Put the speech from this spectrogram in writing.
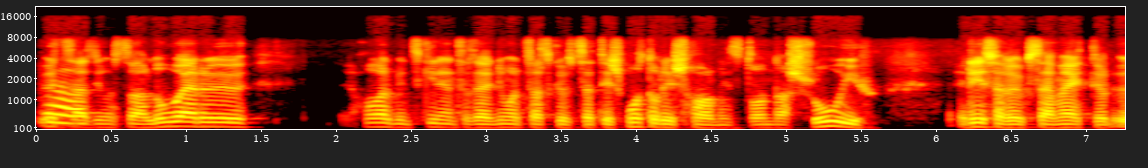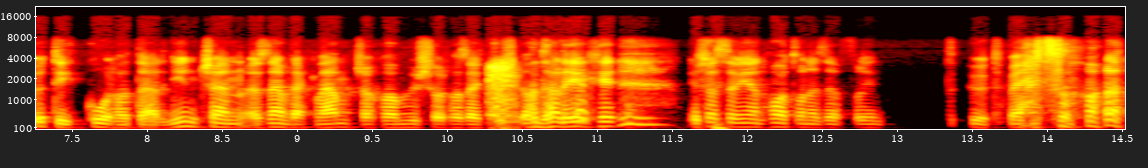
580 lóerő, 39.800 közvetés motor és 30 tonna súly, részvevők száma 1-től 5-ig, korhatár nincsen, ez nem reklám, csak a műsorhoz egy kis adalék, és azt hiszem ilyen 60 ezer forint 5 perc, szóval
